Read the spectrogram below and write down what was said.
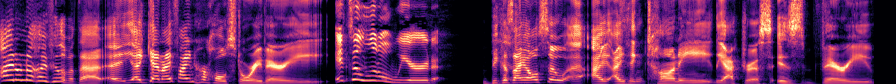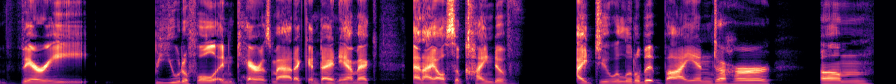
I don't know how I feel about that. Uh, again, I find her whole story very It's a little weird. because I also I I think Tawny the actress is very very beautiful and charismatic and dynamic, and I also kind of I do a little bit buy into her um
